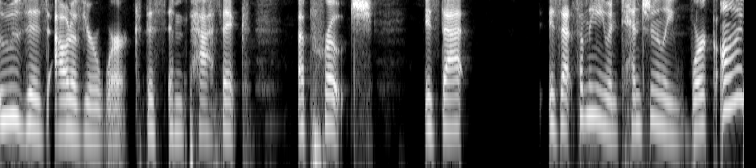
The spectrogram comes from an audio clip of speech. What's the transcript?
oozes out of your work this empathic approach. Is that is that something you intentionally work on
